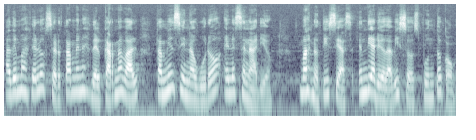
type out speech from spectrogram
además de los certámenes del carnaval, también se inauguró el escenario. Más noticias en diariodavisos.com.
